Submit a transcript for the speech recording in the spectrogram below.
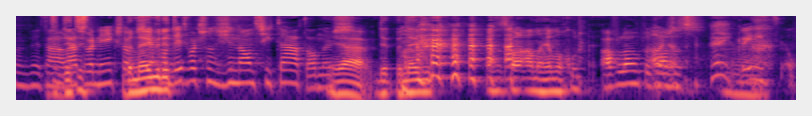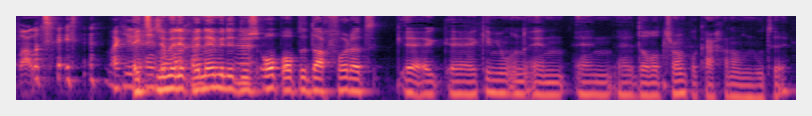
Nou, Dit laten is- we er niks over nemen zeggen, want dit- dit wordt zo'n gênant citaat anders. ja dit, we nemen... Als het gewoon allemaal helemaal goed afloopt? Of Oh, als dat- het... Ik weet niet, op alle twee. Maak jullie Ik, dit- we nemen dit Ja. dus op op de dag voordat eh, eh, Kim Jong-un en, en eh, Donald Trump elkaar gaan ontmoeten.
